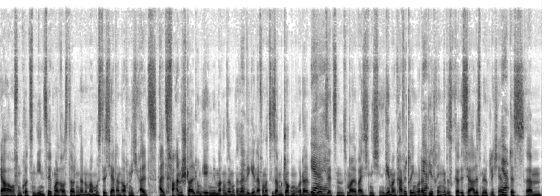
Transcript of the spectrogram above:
ja auch auf einem kurzen Dienstweg mal austauschen kann. Und man muss das ja dann auch nicht als, als Veranstaltung irgendwie machen, sondern man kann sagen, wir gehen einfach mal zusammen joggen oder wir setzen uns mal, weiß ich nicht, gehen mal einen Kaffee trinken oder ein Bier trinken. Das ist ja alles möglich. Ja. Das ähm,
